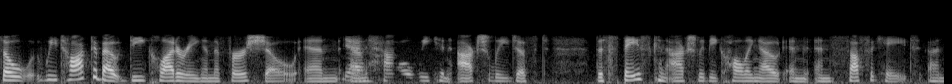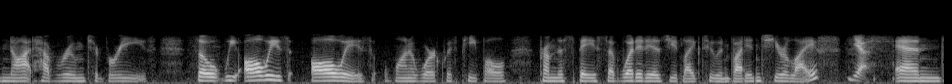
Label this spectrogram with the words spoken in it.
so we talked about decluttering in the first show and, yeah. and how we can actually just the space can actually be calling out and, and suffocate and not have room to breathe. So we always, always want to work with people from the space of what it is you'd like to invite into your life. Yes. And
